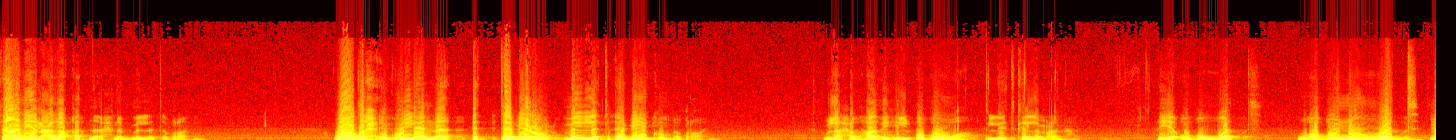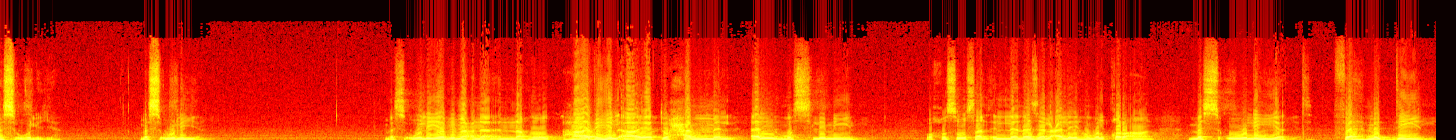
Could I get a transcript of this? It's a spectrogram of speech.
ثانيا علاقتنا إحنا بملة إبراهيم. واضح يقول لنا اتبعوا ملة أبيكم إبراهيم. ولاحظ هذه الأبوة اللي يتكلم عنها. هي أبوة وبنوة مسؤولية. مسؤولية. مسؤولية بمعنى أنه هذه الآية تحمل المسلمين وخصوصا اللي نزل عليهم القرآن مسؤولية فهم الدين.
